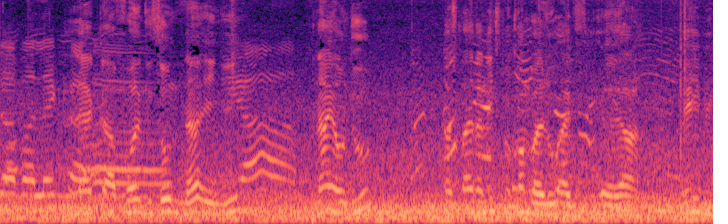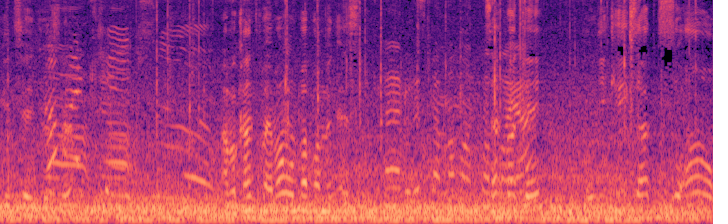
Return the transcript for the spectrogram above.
Oh. Sieht aber lecker Lecker, voll gesund, ne? Irgendwie. Ja. Naja, und du? Hast leider nichts bekommen, weil du als äh, ja, Baby gezählt wirst, ne? Kekse. Aber kannst bei Mama und Papa mitessen. ja. Du isst bei Mama und Sag Papa, mal, ja? okay. Und die Kekse hattest du auch.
